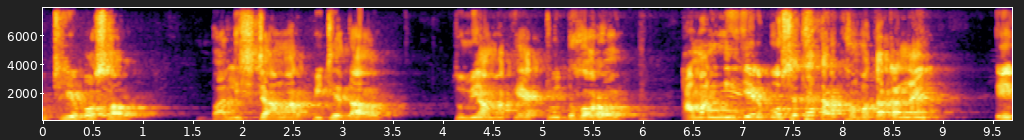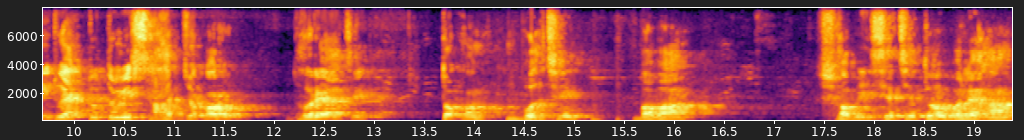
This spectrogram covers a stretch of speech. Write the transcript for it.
উঠিয়ে বসাও, বালিশটা আমার পিঠে দাও, তুমি আমাকে একটু ধরো, আমার নিজের বসে থাকার ক্ষমতাটা নেই, একটু একটু তুমি সাহায্য করো। ধরে আছে। তখন বলছে, বাবা, সব এসেছে তো? বলে হ্যাঁ।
